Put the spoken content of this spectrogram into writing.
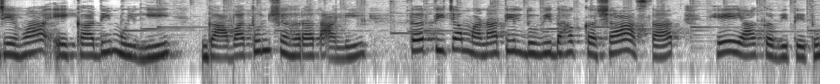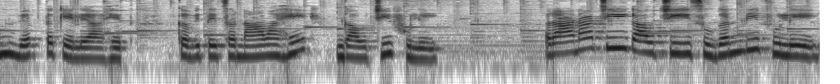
जेव्हा एखादी मुलगी गावातून शहरात आली तर तिच्या मनातील दुविधा कशा असतात हे या कवितेतून व्यक्त केले आहेत. कवितेचं नाव आहे गावची फुले. रानाची गावची सुगंधी फुले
